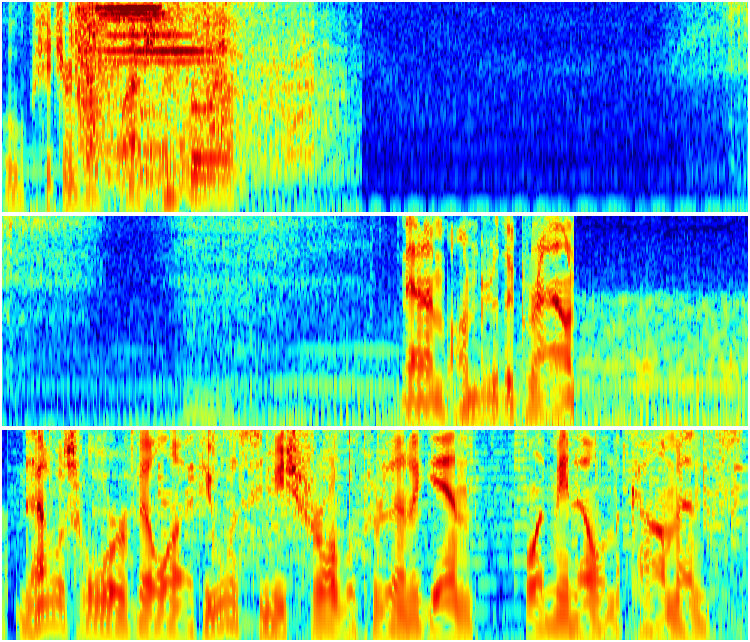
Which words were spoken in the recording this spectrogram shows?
Oh, she turns on flash. then I'm under the ground that was Horror Villa. If you want to see me struggle through that again, let me know in the comments.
